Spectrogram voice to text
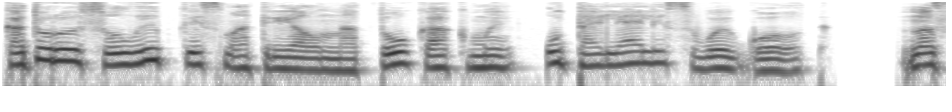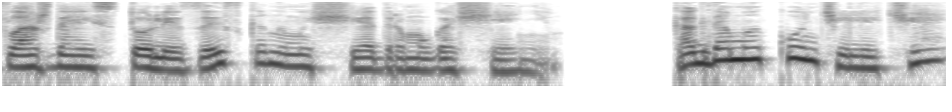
которую с улыбкой смотрел на то, как мы утоляли свой голод, наслаждаясь столь изысканным и щедрым угощением. Когда мы кончили чай,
